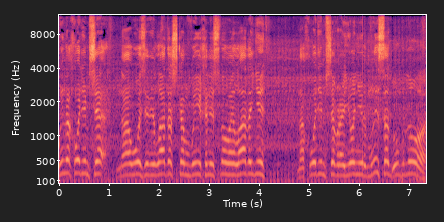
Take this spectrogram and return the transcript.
Мы находимся на озере Ладожском, выехали с Новой Ладоги. Находимся в районе мыса Дубно.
